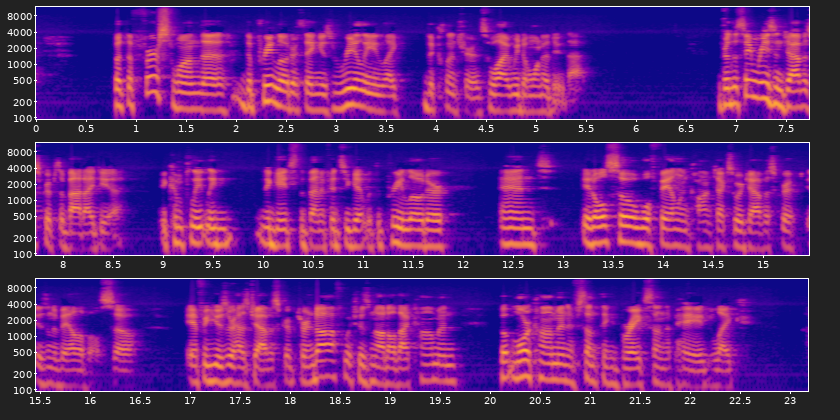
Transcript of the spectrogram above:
But the first one, the, the preloader thing, is really like the clincher. It's why we don't want to do that. For the same reason JavaScript's a bad idea. It completely negates the benefits you get with the preloader, and it also will fail in contexts where JavaScript isn't available. So if a user has JavaScript turned off, which is not all that common, but more common if something breaks on the page, like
